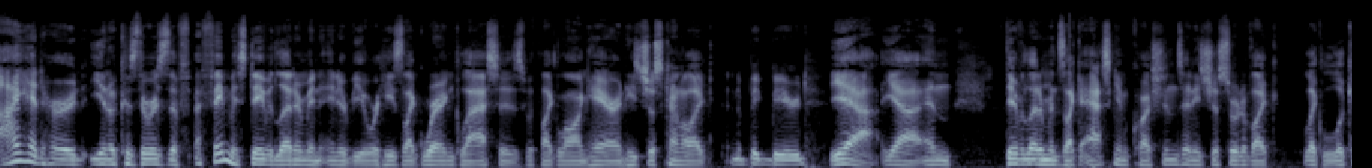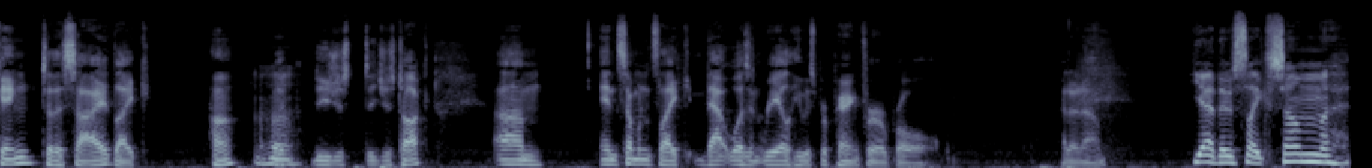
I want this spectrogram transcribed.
I had heard, you know, because there was the, a famous David Letterman interview where he's like wearing glasses with like long hair, and he's just kind of like, And a big beard. yeah, yeah, and David Letterman's like asking him questions, and he's just sort of like like looking to the side, like, huh? Like, do you just did you just talk? Um, and someone's like, that wasn't real. He was preparing for a role. I don't know. Yeah, there's like some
